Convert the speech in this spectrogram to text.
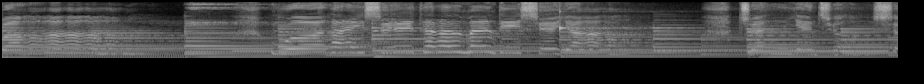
忘？泪湿的满地斜阳，转眼就消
